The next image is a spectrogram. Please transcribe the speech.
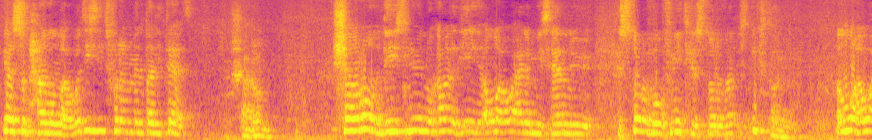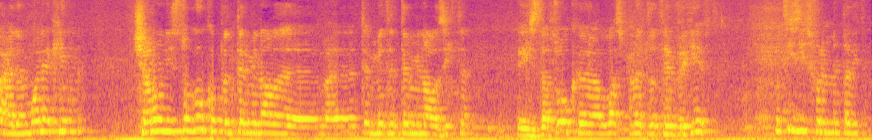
Ja, subhanallah, wat is dit voor een mentaliteit? Sharon. Sharon, die is nu nog, die, Allahu alam, is hij nu gestorven of niet gestorven? Is niet gestorven. Allahu alam, walakin Sharon is toch ook op een terminale, met een terminale ziekte. Is dat ook Allah subhanahu dat hem vergeeft? Wat is dit voor een mentaliteit?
